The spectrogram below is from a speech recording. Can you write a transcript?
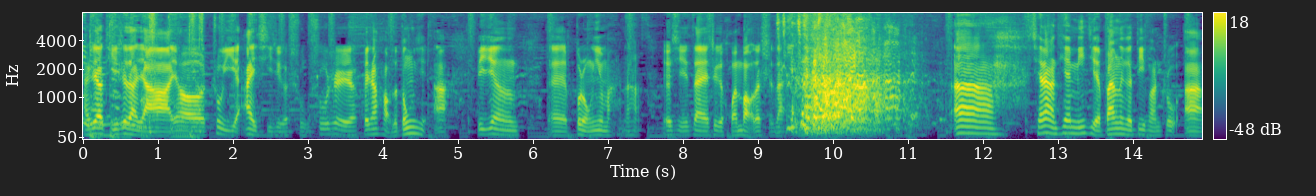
还是要提示大家啊，要注意爱惜这个书，书是非常好的东西啊，毕竟，呃，不容易嘛，那尤其在这个环保的时代。啊，前两天米姐搬了个地方住啊，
